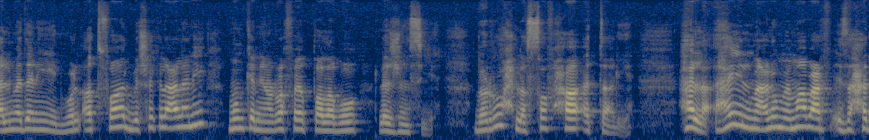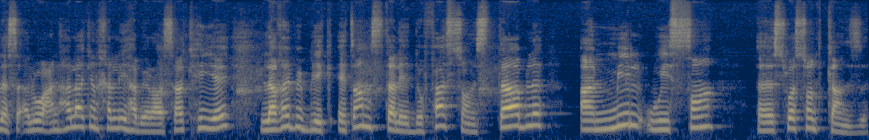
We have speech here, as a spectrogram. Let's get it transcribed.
المدنيين والأطفال بشكل علني ممكن ينرفض طلبه للجنسية. بنروح للصفحة التالية. هلا هي المعلومة ما بعرف إذا حدا سألوه عنها لكن خليها براسك. هي لا ريبوبليك est installée de façon stable en 1875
